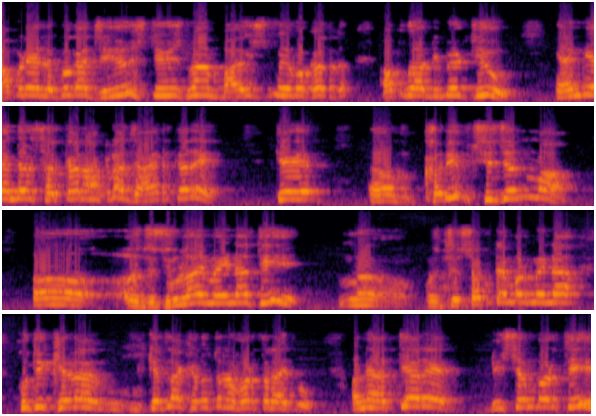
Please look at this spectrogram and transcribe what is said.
આપણે લગભગ આ જીવીસ ત્રેવીસમાં બાવીસમી વખત આપણું આ ડિબેટ થયું. એની અંદર સરકાર આંકડા જાહેર કરે કે ખરીફ સિઝનમાં જુલાઈ મહિનાથી સપ્ટેમ્બર મહિના સુધી ખેડા, કેટલા ખેડૂતોને વળતર આપ્યું? અને અત્યારે ડિસેમ્બરથી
